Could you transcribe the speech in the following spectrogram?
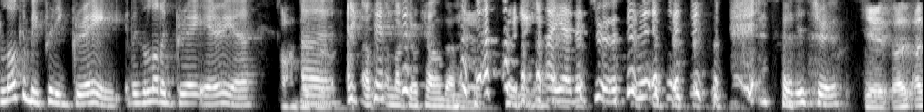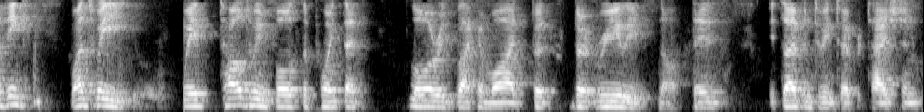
law can be pretty grey. There's a lot of grey area. Oh, Uh, definitely. Unlike your calendar. oh, yeah, that's true. that is true. Yes, I, I think once we we're told to enforce the point that law is black and white, but but really it's not. There's it's open to interpretation,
